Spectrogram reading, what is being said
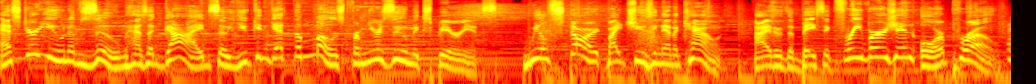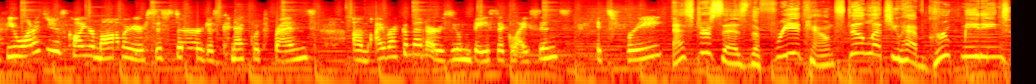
Esther Yoon of Zoom has a guide so you can get the most from your Zoom experience. We'll start by choosing an account either the basic free version or pro. If you wanted to just call your mom or your sister or just connect with friends, um, I recommend our Zoom Basic license. It's free. Esther says the free account still lets you have group meetings,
